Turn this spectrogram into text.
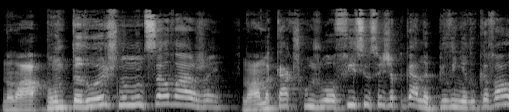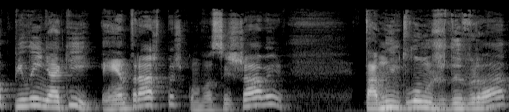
Não há apontadores no mundo selvagem. Não há macacos cujo ofício seja pegar na pilinha do cavalo, pilinha aqui, entre aspas, como vocês sabem, está muito longe da verdade,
